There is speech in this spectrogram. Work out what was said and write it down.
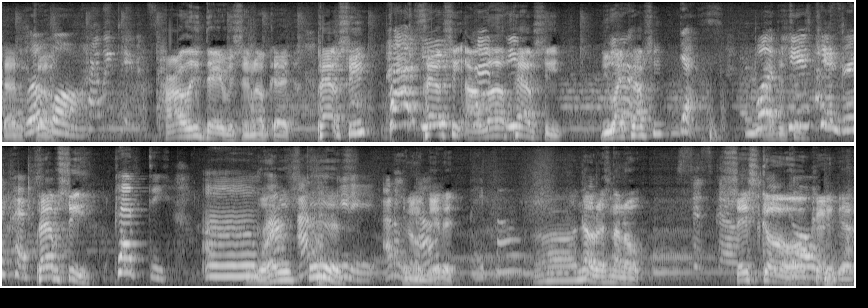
That is Real tough. wall. Harley Davidson. Harley Davidson. Okay. Pepsi. Pepsi. Pepsi. I love Pepsi. You like Pepsi? Yes. But do too. kids can't drink Pepsi. Pepsi. Pepsi. Um. What I- is I don't this? get it. I don't You don't get it. PayPal. Uh, no, that's not no. Cisco. Cisco. Okay, yeah.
